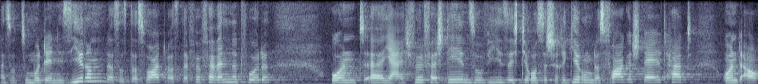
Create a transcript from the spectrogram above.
also zu modernisieren. Das ist das Wort, was dafür verwendet wurde. Und äh, ja, ich will verstehen, so wie sich die russische Regierung das vorgestellt hat und auch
